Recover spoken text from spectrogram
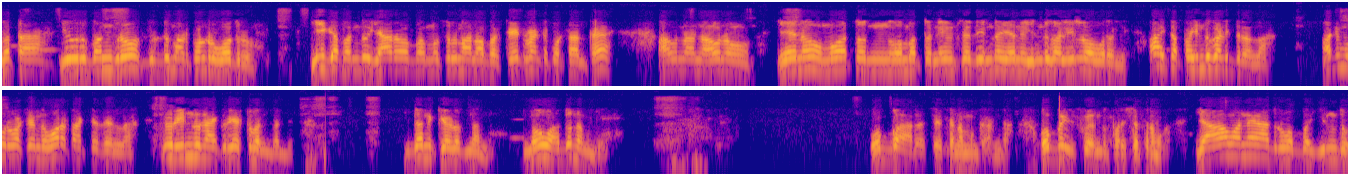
ಗೊತ್ತಾ? ಇವರು ಬಂದ್ರು ದುಡ್ಡು ಮಾಡ್ಕೊಂಡ್ರು ಹೋದ್ರು. ಈಗ ಬಂದು ಯಾರೋ ಒಬ್ಬ ಮುಸಲ್ಮಾನ ಒಬ್ಬ ಸ್ಟೇಟ್ಮೆಂಟ್ ಕೊಟ್ಟಂತೆ ಅವನನ್ನು ಅವನು ಏನು ಮೂವತ್ತೊಂದು, ಒಂಬತ್ತು ನಿಮಿಷದಿಂದ ಏನು ಹಿಂದೂಗಳಿಲ್ವ ಊರಲ್ಲಿ? ಆಯ್ತಪ್ಪ, ಹಿಂದೂಗಳಿದ್ರಲ್ಲ. ಹದಿಮೂರು ವರ್ಷದಿಂದ ಹೋರಾಟ ಆಗ್ತದೆ ಅಲ್ಲ. ಇವ್ರು ಹಿಂದೂ ನಾಯಕರು ಎಷ್ಟು ಬಂದು ಬಂದಿ ಇದನ್ನು ಕೇಳೋದು ನಾನು. ನೋವು ಅದು ನಮ್ಗೆ. ಒಬ್ಬ ಆರ್ ಎಸ್ ಎಸ್ ನಮ್ಮ ಗಂಡ, ಒಬ್ಬ ಇಸ್ಕೋ ಎಂದು ಪರಿಷತ್ ನಮ್ಗೆ ಯಾವನೇ ಆದ್ರೂ ಒಬ್ಬ ಹಿಂದೂ,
